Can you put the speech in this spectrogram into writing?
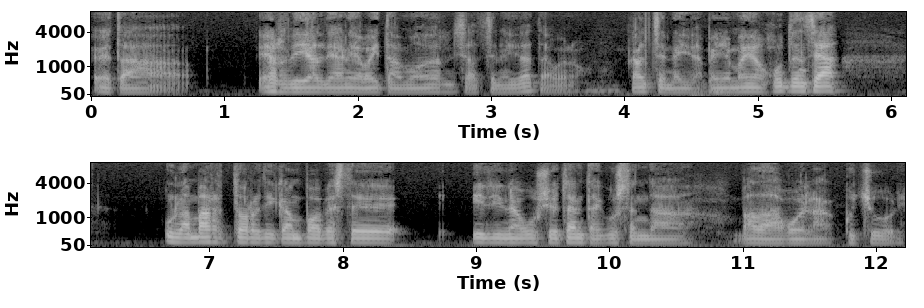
eta erdi aldean baita modernizatzen nahi da, eta, bueno, galtzen nahi da. Baina, baina, juten zea, ulan bat torretik kanpoa beste hiri nagusietan, eta ikusten da, badagoela kutsu hori.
